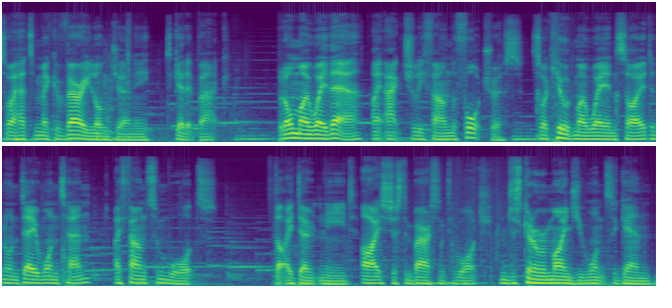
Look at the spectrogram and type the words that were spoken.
so I had to make a very long journey to get it back. But on my way there, I actually found the fortress. So I killed my way inside, and on day 110, I found some warts that I don't need. Oh, it's just embarrassing to watch. I'm just going to remind you once again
